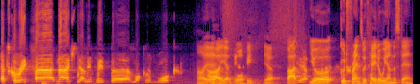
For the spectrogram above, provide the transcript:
That's correct. Uh, no, actually, I live with uh, Lachlan Walk. Oh, yeah. Ah, yeah. Walkie. Yep. But Yeah. you're good friends with Heater, we understand.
